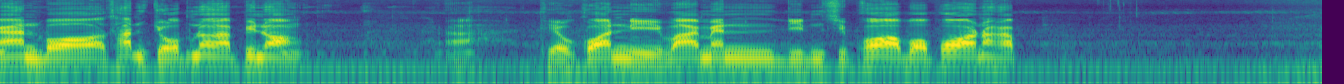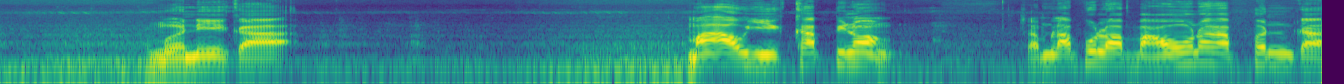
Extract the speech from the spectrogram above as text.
งานบอท่านจบนะครับพี่น้องอเที่ยวก้อนนี่ว่าแมนดินสิพ่อบ่พ่อนะครับเมื่อนี้ก็มาเอาอีกครับพี่น้องสำหรับผู้รับเหมานะครับ เพิ่นก็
